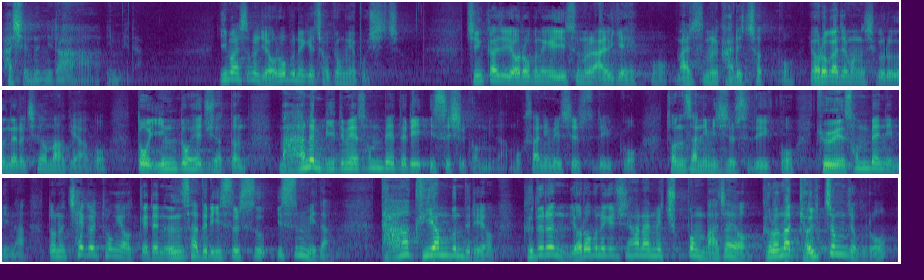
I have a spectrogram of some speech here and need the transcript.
하시느니라입니다. 이 말씀을 여러분에게 적용해 보시죠. 지금까지 여러분에게 예수님을 알게 했고 말씀을 가르쳤고 여러 가지 방식으로 은혜를 체험하게 하고 또 인도해 주셨던 많은 믿음의 선배들이 있으실 겁니다. 목사님이실 수도 있고 전사님이실 수도 있고 교회 선배님이나 또는 책을 통해 얻게 된 은사들이 있을 수 있습니다. 다 귀한 분들이에요. 그들은 여러분에게 주신 하나님의 축복 맞아요. 그러나 결정적으로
